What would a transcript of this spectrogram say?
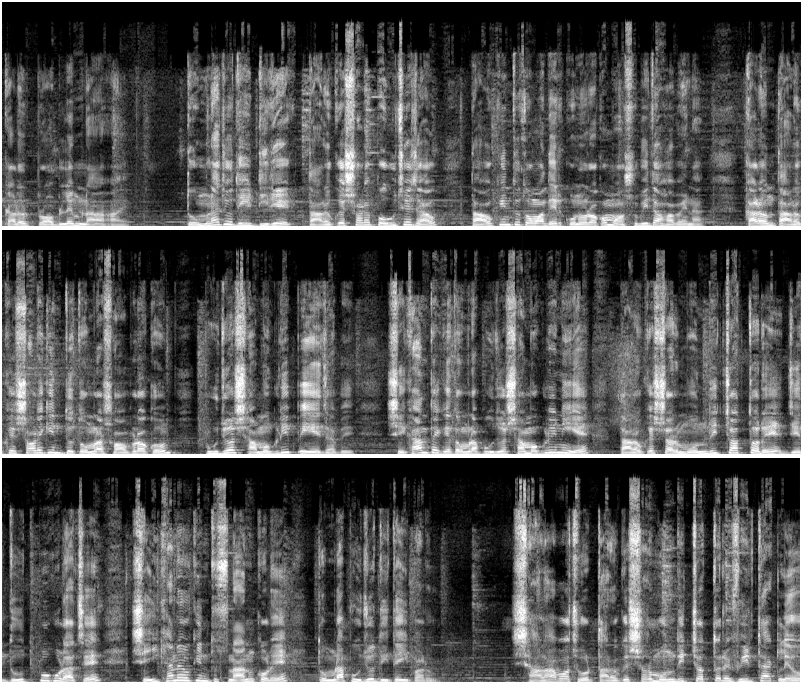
কারোর প্রবলেম না হয়। তোমরা যদি ডিরেক্ট তারকেশ্বরে পৌঁছে যাও তাও কিন্তু তোমাদের কোনো রকম অসুবিধা হবে না। কারণ তারকেশ্বরে কিন্তু তোমরা সব রকম পুজোর সামগ্রী পেয়ে যাবে। সেখান থেকে তোমরা পুজোর সামগ্রী নিয়ে তারকেশ্বর মন্দির চত্বরে যে দুধ পুকুর আছে, সেইখানেও কিন্তু স্নান করে তোমরা পুজো দিতেই পারো। সারা বছর তারকেশ্বর মন্দির চত্বরে ভিড় থাকলেও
